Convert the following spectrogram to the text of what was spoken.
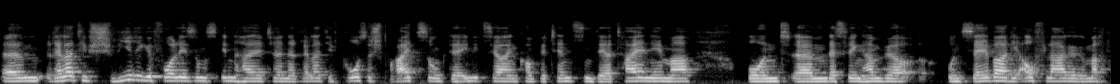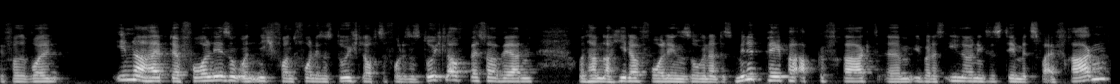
ähm, relativ schwierige Vorlesungsinhalte, eine relativ große Spreizung der initialen Kompetenzen der Teilnehmer. Und ähm, deswegen haben wir uns selber die Auflage gemacht, wir wollen innerhalb der Vorlesung und nicht von Vorlesungsdurchlauf zu Vorlesungsdurchlauf besser werden und haben nach jeder Vorlesung ein sogenanntes Minute Paper abgefragt ähm, über das E-Learning-System mit zwei Fragen.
